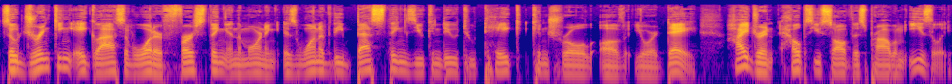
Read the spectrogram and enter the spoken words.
So, drinking a glass of water first thing in the morning is one of the best things you can do to take control of your day. Hydrant helps you solve this problem easily.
